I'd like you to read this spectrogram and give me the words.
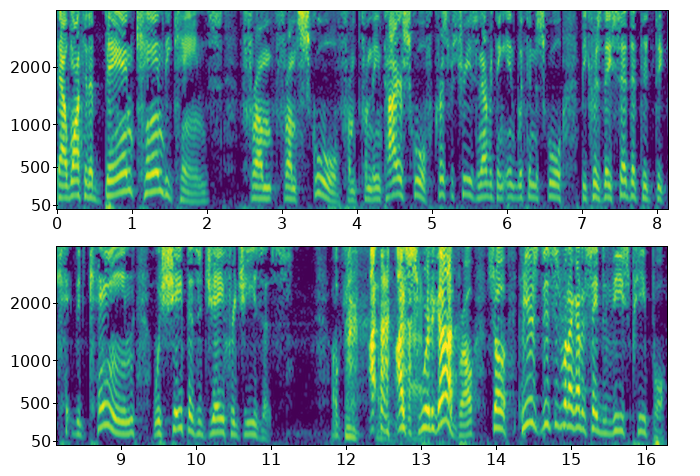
that wanted to ban candy canes from from school, from from the entire school, for Christmas trees and everything in, within the school, because they said that the, the the cane was shaped as a J for Jesus. Okay, I, I swear to God, bro. So here's this is what I got to say to these people.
